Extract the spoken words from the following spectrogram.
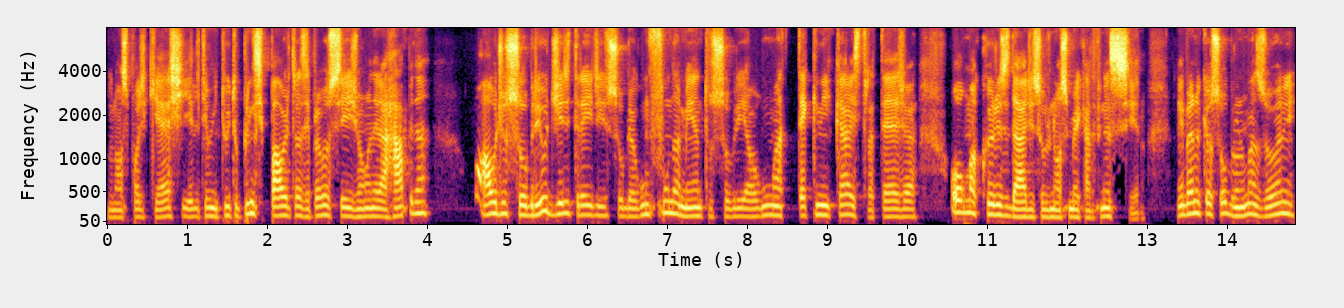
do nosso podcast e ele tem o intuito principal de trazer para vocês, de uma maneira rápida, áudio sobre o dia de trade, sobre algum fundamento, sobre alguma técnica, estratégia ou uma curiosidade sobre o nosso mercado financeiro. Lembrando que eu sou o Bruno Mazzoni,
